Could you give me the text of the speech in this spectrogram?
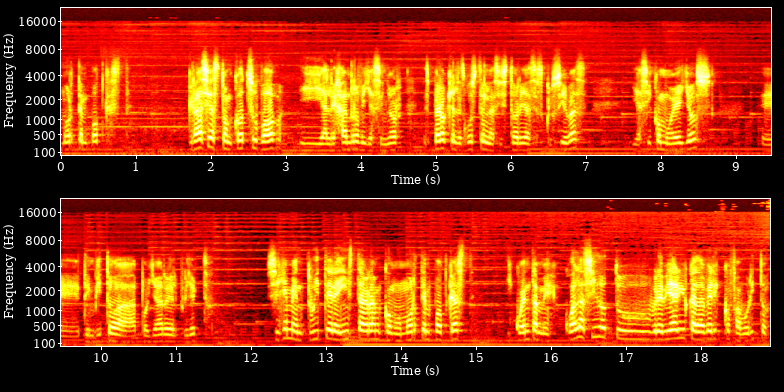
Morten Podcast. Gracias Tonkotsu Bob y Alejandro Villaseñor. Espero que les gusten las historias exclusivas y así como ellos, eh, te invito a apoyar el proyecto. Sígueme en Twitter e Instagram como Morten Podcast y cuéntame, ¿cuál ha sido tu breviario cadavérico favorito?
